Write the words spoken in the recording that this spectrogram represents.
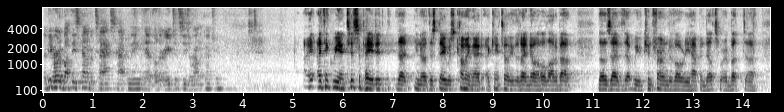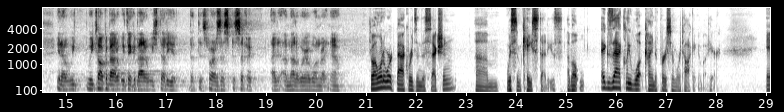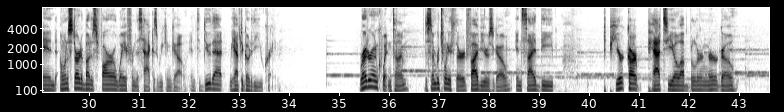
Have you heard about these kind of attacks happening at other agencies around the country? I, I think we anticipated that, you know, this day was coming. I, I can't tell you that I know a whole lot about those I've, that we've confirmed have already happened elsewhere, but, uh, you know, we, we talk about it, we think about it, we study it, but as far as a specific, I, I'm not aware of one right now. So I want to work backwards in this section um, with some case studies about exactly what kind of person we're talking about here. And I want to start about as far away from this hack as we can go. And to do that, we have to go to the Ukraine. Right around Quentin time, December 23rd, five years ago, inside the Purkarpatio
